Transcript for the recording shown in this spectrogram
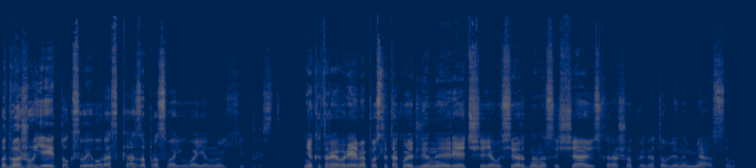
Подвожу я итог своего рассказа про свою военную хитрость. Некоторое время после такой длинной речи я усердно насыщаюсь хорошо приготовленным мясом,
